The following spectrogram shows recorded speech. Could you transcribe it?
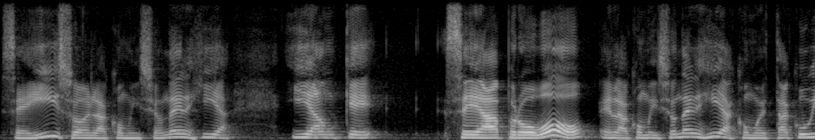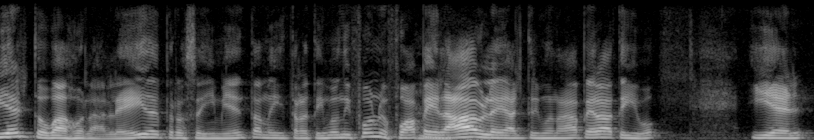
se hizo en la Comisión de Energía y aunque se aprobó en la Comisión de Energía como está cubierto bajo la ley de procedimiento administrativo uniforme, fue apelable al Tribunal Apelativo y el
